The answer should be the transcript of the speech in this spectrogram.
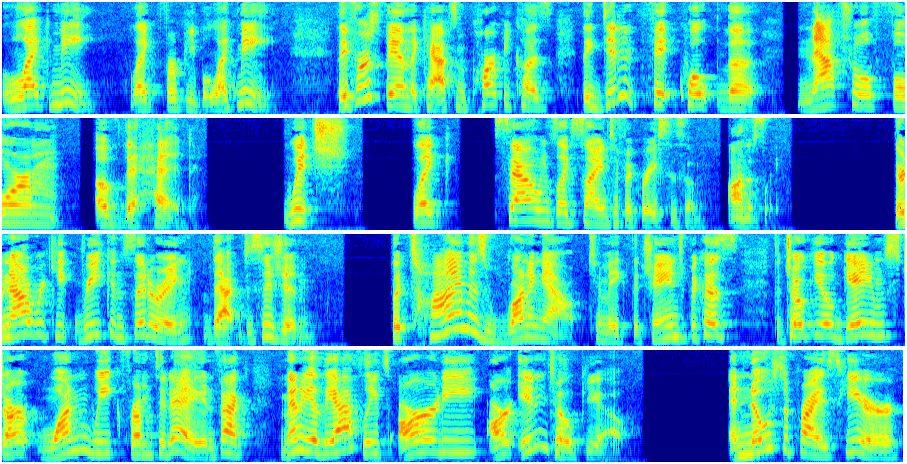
like me, like for people like me. They first banned the caps in part because they didn't fit, quote, the natural form of the head, which, like, sounds like scientific racism, honestly. They're now re- reconsidering that decision. But time is running out to make the change because the Tokyo Games start one week from today. In fact, many of the athletes already are in Tokyo. And no surprise here,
